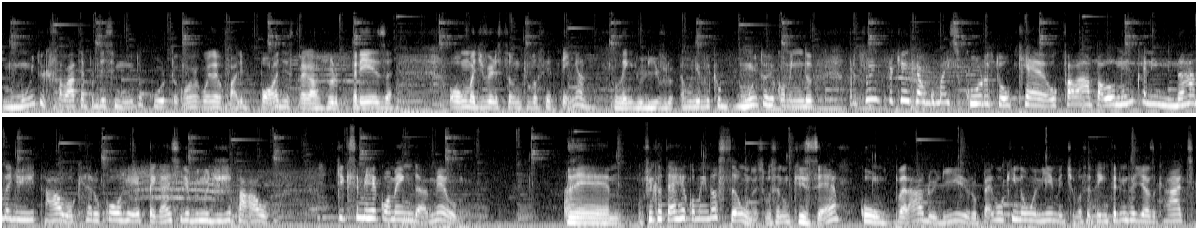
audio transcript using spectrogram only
muito o que falar, até por esse muito curto, qualquer coisa que eu fale pode estragar a surpresa ou uma diversão que você tenha lendo o livro. É um livro que eu muito recomendo, principalmente pra quem quer algo mais curto ou quer ou falar, ah, Paulo, nunca li nada digital, eu quero correr, pegar esse livro no digital. O que, que você me recomenda? Meu, é, fica até a recomendação, né? Se você não quiser comprar o livro, pega o Kindle Unlimited, você tem 30 dias grátis,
